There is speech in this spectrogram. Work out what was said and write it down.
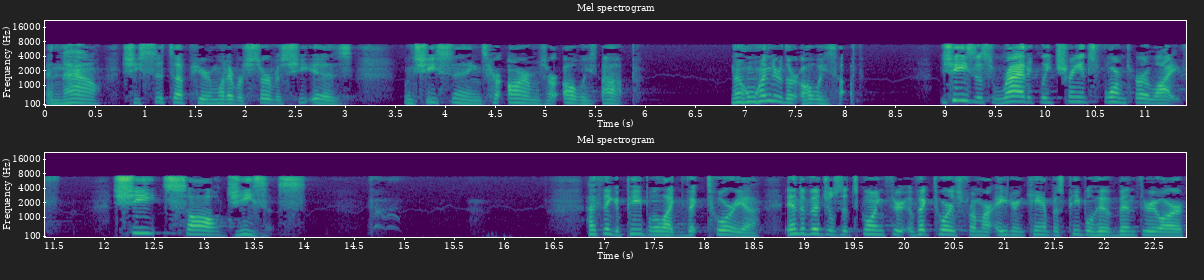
And now she sits up here in whatever service she is. When she sings, her arms are always up. No wonder they're always up. Jesus radically transformed her life. She saw Jesus. I think of people like Victoria, individuals that's going through, Victoria's from our Adrian campus, people who have been through our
